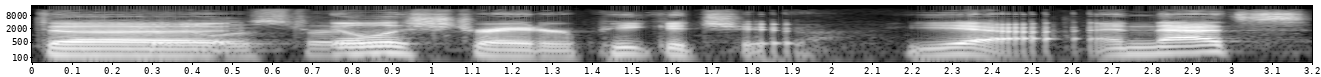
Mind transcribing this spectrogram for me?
the, The Illustrator? Illustrator Pikachu. Yeah, and that's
